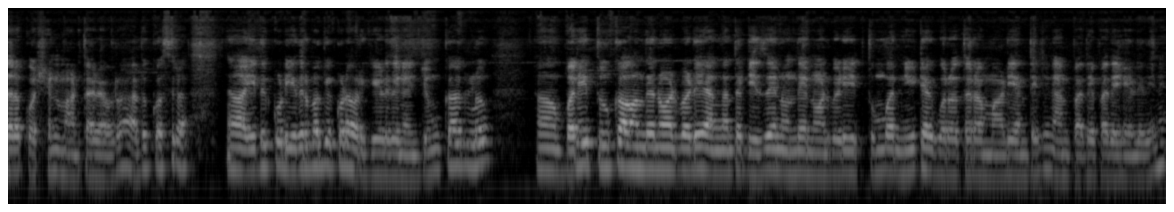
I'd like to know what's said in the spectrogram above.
ಥರ ಕ್ವಶನ್ ಮಾಡ್ತಾರೆ ಅವರು. ಅದಕ್ಕೋಸ್ಕರ ಇದು ಕೂಡ ಇದ್ರ ಬಗ್ಗೆ ಕೂಡ ಅವ್ರಿಗೆ ಹೇಳಿದ್ದೀನಿ ಜುಮ್ಕಾಗ್ಲು ಬರೀ ತೂಕ ಒಂದೇ ನೋಡಬೇಡಿ, ಹಂಗಂತ ಡಿಸೈನ್ ಒಂದೇ ನೋಡಬೇಡಿ, ತುಂಬ ನೀಟಾಗಿ ಬರೋ ಥರ ಮಾಡಿ ಅಂತೇಳಿ ನಾನು ಪದೇ ಪದೇ ಹೇಳಿದ್ದೀನಿ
